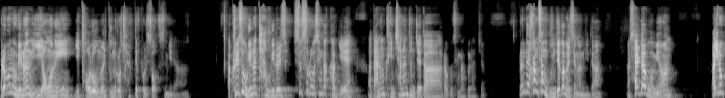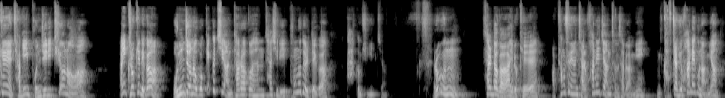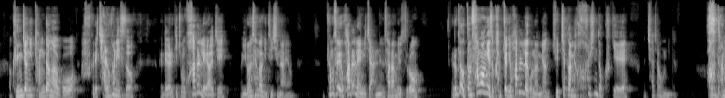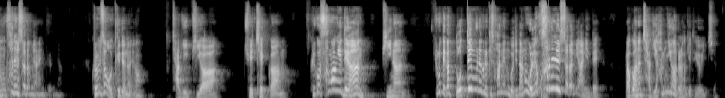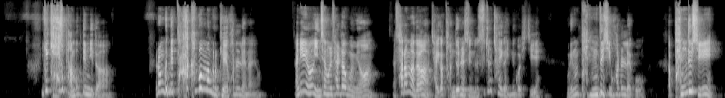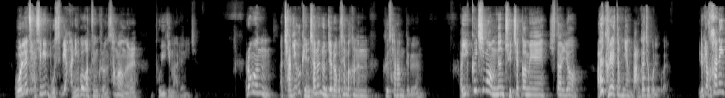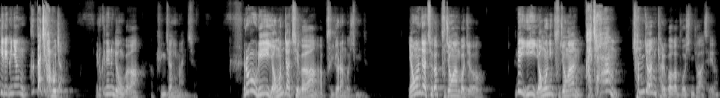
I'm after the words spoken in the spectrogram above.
여러분 우리는 이 영혼의 이 더러움을 눈으로 절대 볼 수 없습니다. 아, 그래서 우리는 다 우리를 스스로 생각하기에 아, 나는 괜찮은 존재다라고 생각을 하죠. 그런데 항상 문제가 발생합니다. 살다 보면 아, 이렇게 자기 본질이 튀어나와 아니 그렇게 내가 온전하고 깨끗이 않다라고 한 사실이 폭로될 때가 가끔씩 있죠. 여러분 살다가 이렇게 아, 평소에는 잘 화내지 않던 사람이 갑자기 화내고 나면 굉장히 당당하고 아, 그래 잘 화냈어. 내가 이렇게 좀 화를 내야지 이런 생각이 드시나요? 평소에 화를 내지 않는 사람일수록 이렇게 어떤 상황에서 갑자기 화를 내고 나면 죄책감이 훨씬 더 크게 찾아옵니다. 아, 나는 화낼 사람이 아닌데 그냥. 그러면서 어떻게 되나요? 자기 비하, 죄책감, 그리고 상황에 대한 비난, 그리고 내가 너 때문에 그렇게 화내는 거지. 나는 원래 화를 낼 사람이 아닌데. 라고 하는 자기 합리화를 하게 되어 있죠. 이게 계속 반복됩니다. 여러분, 근데 딱 한 번만 그렇게 화를 내나요? 아니에요. 인생을 살다 보면 사람마다 자기가 견뎌낼 수 있는 수준 차이가 있는 것이지. 우리는 반드시 화를 내고, 반드시 원래 자신의 모습이 아닌 것 같은 그런 상황을 보이기 마련이죠. 여러분, 자기가 괜찮은 존재라고 생각하는 그 사람들은 이 끊임 없는 죄책감에 시달려, 아, 그래, 그냥 망가져 버릴 거야. 이렇게 화낸 길에 그냥 끝까지 가보자. 이렇게 되는 경우가 굉장히 많죠. 여러분, 우리 영혼 자체가 불결한 것입니다. 영혼 자체가 부정한 거죠. 근데 이 영혼이 부정한 가장 현저한 결과가 무엇인 줄 아세요?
